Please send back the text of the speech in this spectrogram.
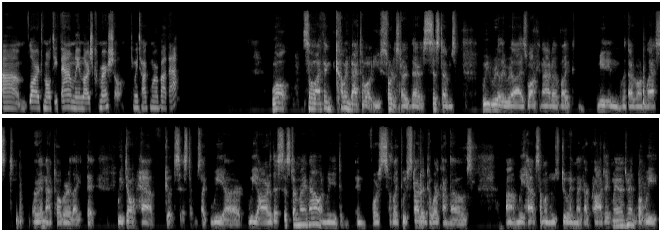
um, large multifamily and large commercial. Can we talk more about that? Well, so I think coming back to what you sort of started there is systems. We really realized walking out of like meeting with everyone last or in October, like that we don't have good systems. Like we are, we are the system right now, and we need to enforce. So like we've started to work on those. Um, we have someone who's doing like our project management, but we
